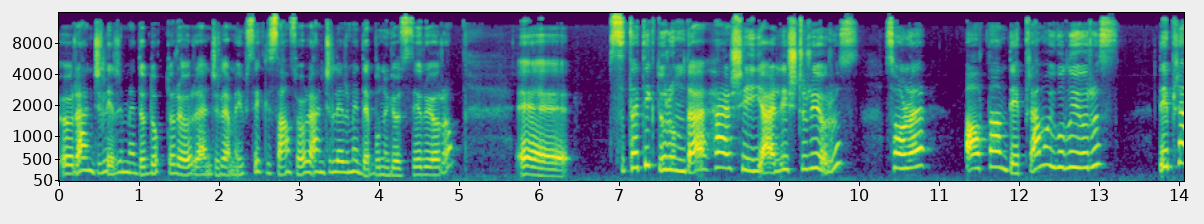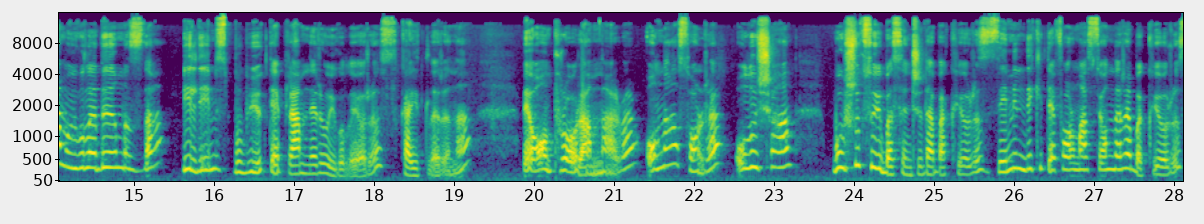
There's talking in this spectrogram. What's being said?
öğrencilerime de doktora öğrencilerime, yüksek lisans öğrencilerime de bunu gösteriyorum. Ee, statik durumda her şeyi yerleştiriyoruz. Sonra alttan deprem uyguluyoruz. Deprem uyguladığımızda bildiğimiz bu büyük depremleri uyguluyoruz kayıtlarını ve on programlar var. Ondan sonra oluşan boşluk suyu basıncına bakıyoruz. Zemindeki deformasyonlara bakıyoruz.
